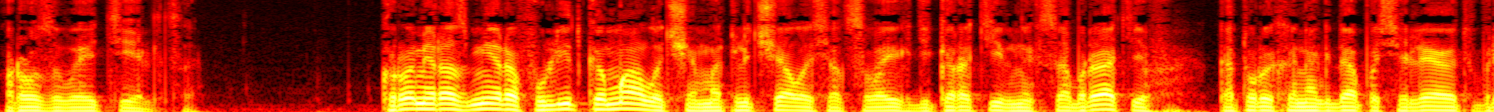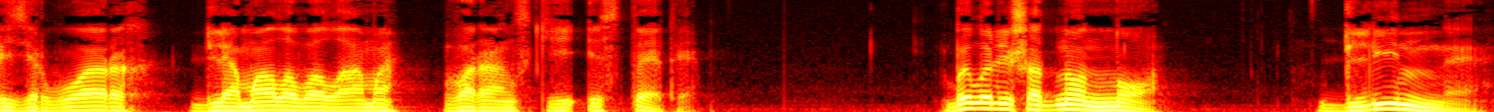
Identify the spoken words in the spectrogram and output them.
розовое тельце. Кроме размеров, улитка мало чем отличалась от своих декоративных собратьев, которых иногда поселяют в резервуарах для малого лама варанские эстеты. Было лишь одно «но». Длинная,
